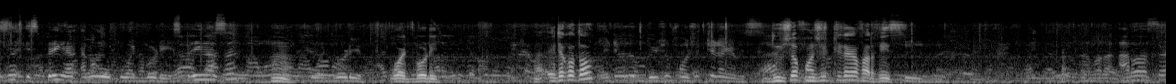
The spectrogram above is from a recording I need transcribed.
আছে স্প্রিং এবং হোয়াইট বডি। স্প্রিং আছে হুম। White body. White body. এটা কত? এটা হলো দুইশো পঁয়ষট্টি টাকা পিস দুইশো পঁয়ষট্টি টাকা পার পিস আরও আছে।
